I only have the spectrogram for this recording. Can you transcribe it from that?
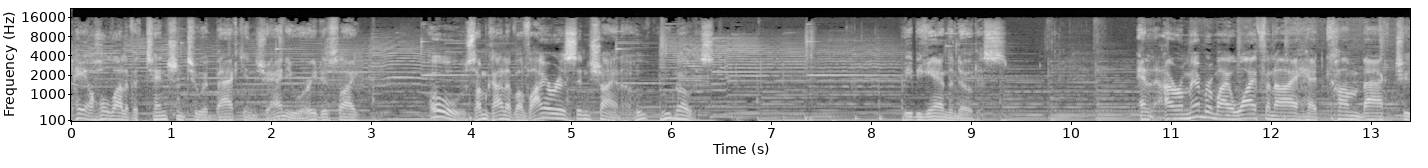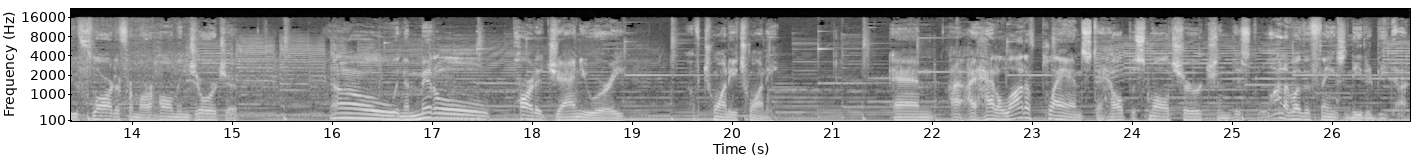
pay a whole lot of attention to it back in January, just like, oh, some kind of a virus in China. Who, who noticed? We began to notice. And I remember my wife and I had come back to Florida from our home in Georgia. Oh, in the middle part of January of 2020. And I, I had a lot of plans to help a small church and just a lot of other things needed to be done.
